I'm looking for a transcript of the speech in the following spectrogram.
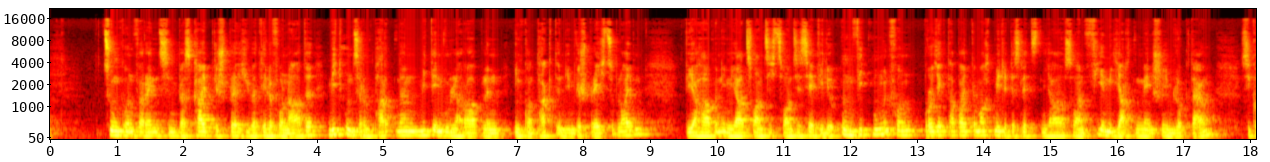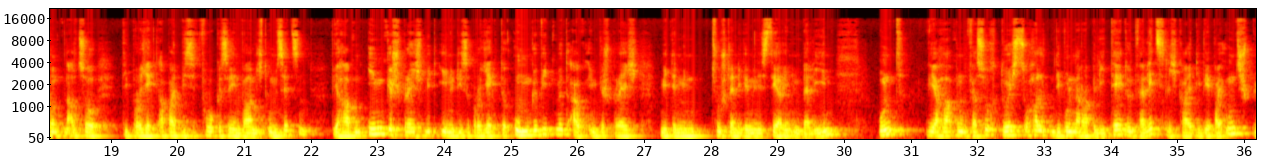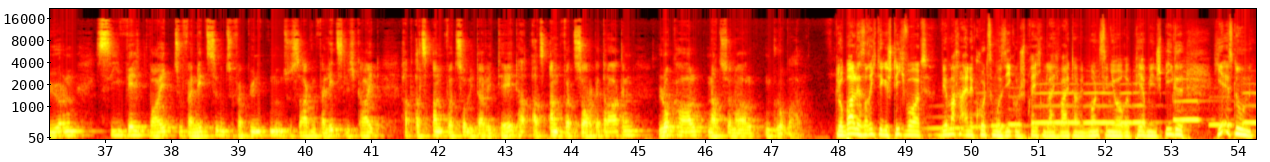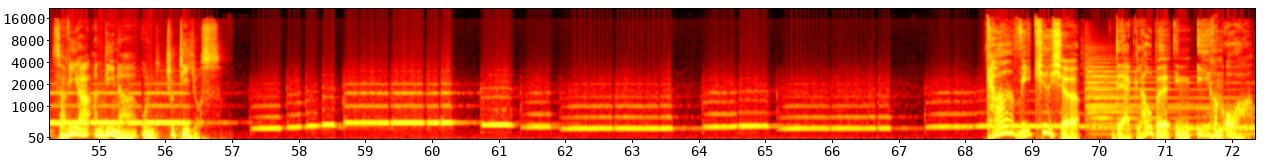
Zoom-Konferenzen, über Skype-Gespräche, über Telefonate mit unseren Partnern, mit den Vulnerablen in Kontakt und im Gespräch zu bleiben. Wir haben im Jahr 2020 sehr viele Umwidmungen von Projektarbeit gemacht. Mitte des letzten Jahres waren vier Milliarden Menschen im Lockdown. Sie konnten also die Projektarbeit, wie sie vorgesehen war, nicht umsetzen. Wir haben im Gespräch mit ihnen diese Projekte umgewidmet, auch im Gespräch mit den zuständigen Ministerien in Berlin. Und wir haben versucht durchzuhalten, die Vulnerabilität und Verletzlichkeit, die wir bei uns spüren, sie weltweit zu vernetzen und zu verbünden und zu sagen, Verletzlichkeit hat als Antwort Solidarität, hat als Antwort Sorge tragen, lokal, national und global. Global ist das richtige Stichwort. Wir machen eine kurze Musik und sprechen gleich weiter mit Monsignore Pirmin Spiegel. Hier ist nun Savia Andina und Chutillos. K wie Kirche. Der Glaube in Ihrem Ohr.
